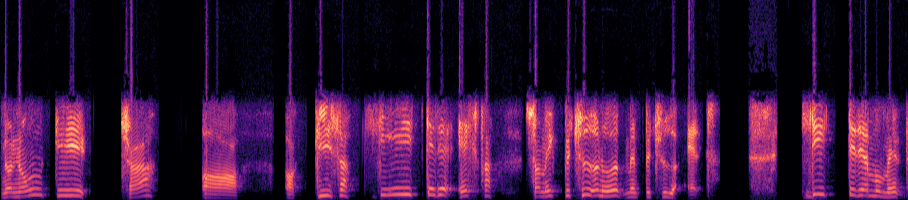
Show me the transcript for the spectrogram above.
når nogen de tør og, og give sig lige det der ekstra, som ikke betyder noget, men betyder alt. Lige det der moment,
